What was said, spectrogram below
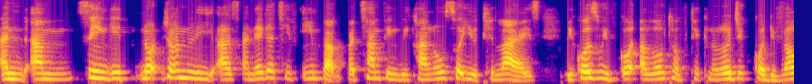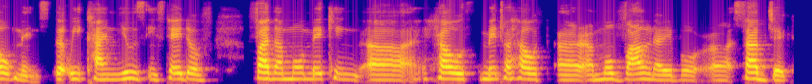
And I'm seeing it not only as a negative impact, but something we can also utilize because we've got a lot of technological developments that we can use instead of furthermore making uh, health, mental health uh, a more vulnerable uh, subject,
